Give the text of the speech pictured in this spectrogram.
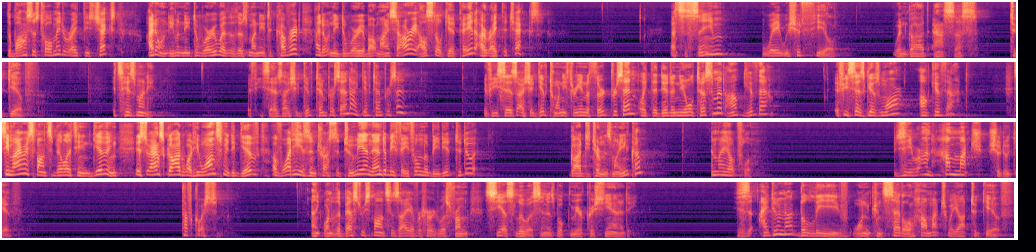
The boss has told me to write these checks. I don't even need to worry whether there's money to cover it. I don't need to worry about my salary. I'll still get paid. I write the checks. That's the same way we should feel when God asks us to give. It's His money. If He says I should give 10%, I give 10%. If He says I should give 23 and a third percent, like they did in the Old Testament, I'll give that. If He says gives more, I'll give that. See, my responsibility in giving is to ask God what He wants me to give of what He has entrusted to me and then to be faithful and obedient to do it. God determines my income and my outflow. But you see, Ron, how much should we give? Tough question. I think one of the best responses I ever heard was from C.S. Lewis in his book, Mere Christianity. He says, I do not believe one can settle how much we ought to give.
